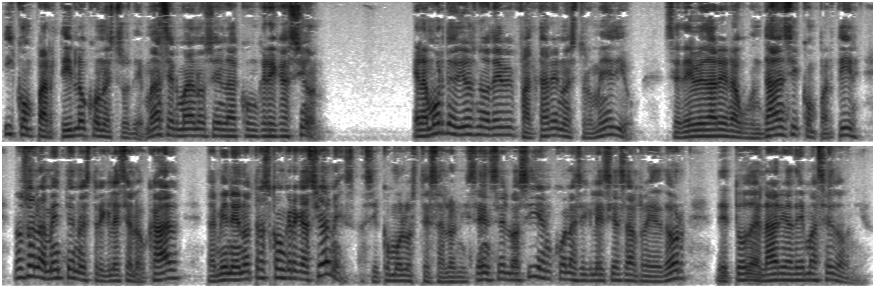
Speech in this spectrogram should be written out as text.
y compartirlo con nuestros demás hermanos en la congregación. El amor de Dios no debe faltar en nuestro medio, se debe dar en abundancia y compartir, no solamente en nuestra iglesia local, también en otras congregaciones, así como los tesalonicenses lo hacían con las iglesias alrededor de toda el área de Macedonia.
